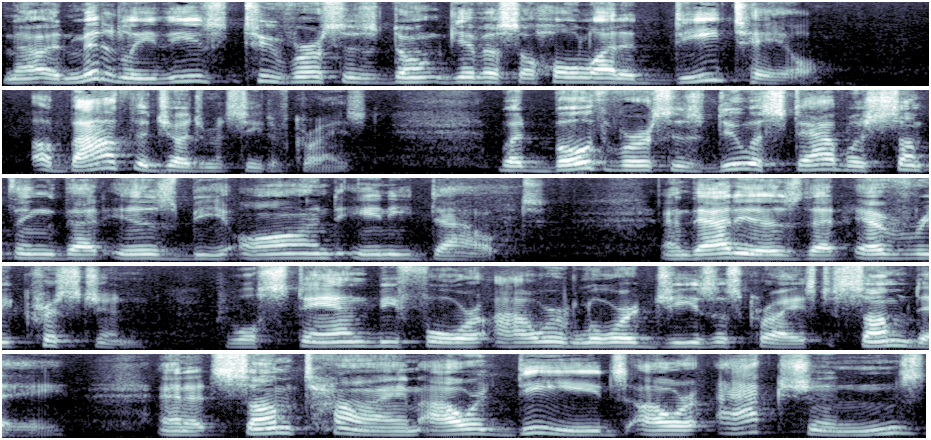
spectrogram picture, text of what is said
Now, admittedly, these two verses don't give us a whole lot of detail about the judgment seat of Christ, but both verses do establish something that is beyond any doubt, and that is that every Christian will stand before our Lord Jesus Christ someday, and at some time our deeds, our actions,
